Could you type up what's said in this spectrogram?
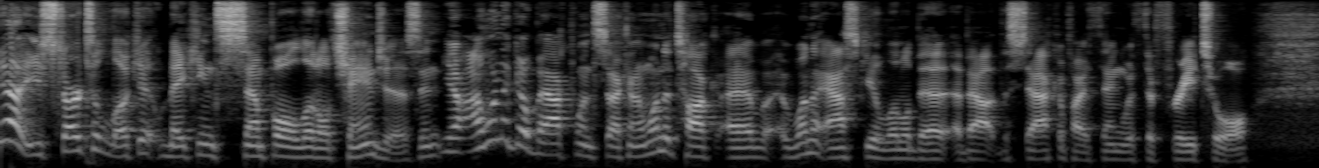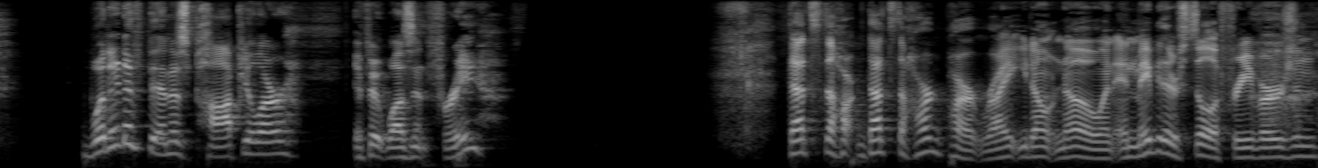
yeah, you start to look at making simple little changes. And, you know, I want to go back one second. I want to talk, I want to ask you a little bit about the Stackify thing with the free tool. Would it have been as popular if it wasn't free? That's the hard, that's the hard part, right? You don't know. And, and maybe there's still a free version,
